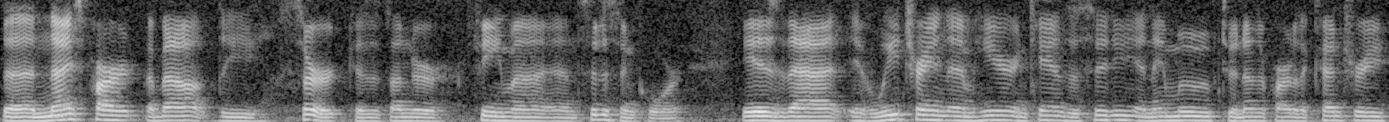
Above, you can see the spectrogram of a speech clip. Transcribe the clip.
The nice part about the CERT, because it's under FEMA and Citizen Corps, is that if we train them here in Kansas City and they move to another part of the country,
